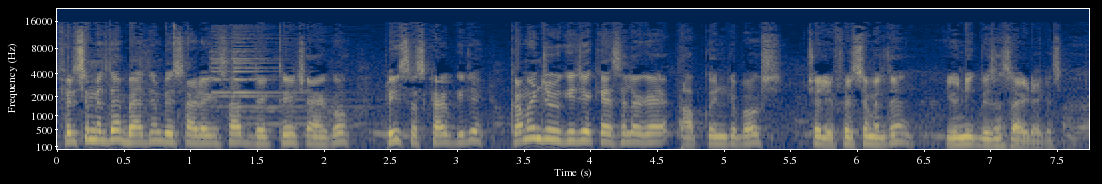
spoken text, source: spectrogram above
फिर से मिलते हैं बेहतरीन बिज़नेस आइडिया के साथ। देखते हैं चैनल को। प्लीज़ सब्सक्राइब कीजिए। कमेंट ज़रूर कीजिए, कैसे लगे आपको इनके बॉक्स चलिए, फिर से मिलते हैं यूनिक बिज़नेस आइडिया के साथ।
